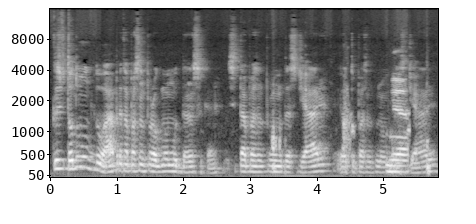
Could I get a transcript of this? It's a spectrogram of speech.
Inclusive, todo mundo do Abra tá passando por alguma mudança, cara. Você tá passando por uma mudança diária, eu tô passando por uma mudança yeah. diária.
